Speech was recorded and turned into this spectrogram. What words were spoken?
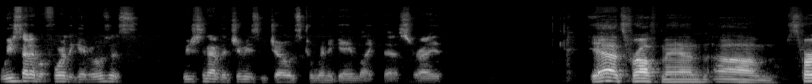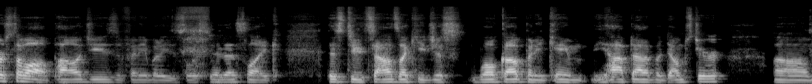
we said it before the game. It was just we just didn't have the Jimmys and Joes to win a game like this, right? Yeah, it's rough, man. Um, first of all, apologies if anybody's listening to this. Like, this dude sounds like he just woke up and he came, he hopped out of a dumpster. Um,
